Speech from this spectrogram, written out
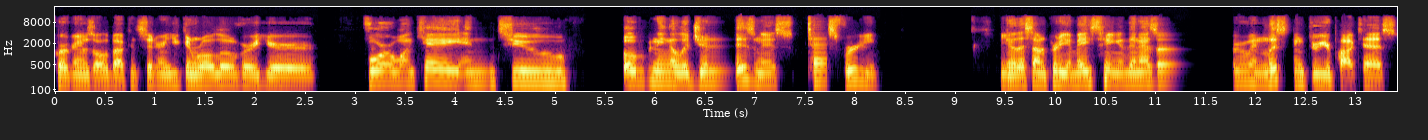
program is all about considering you can roll over your 401k into opening a legit business tax free. You know, that sounded pretty amazing. And then as I and listening through your podcast,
